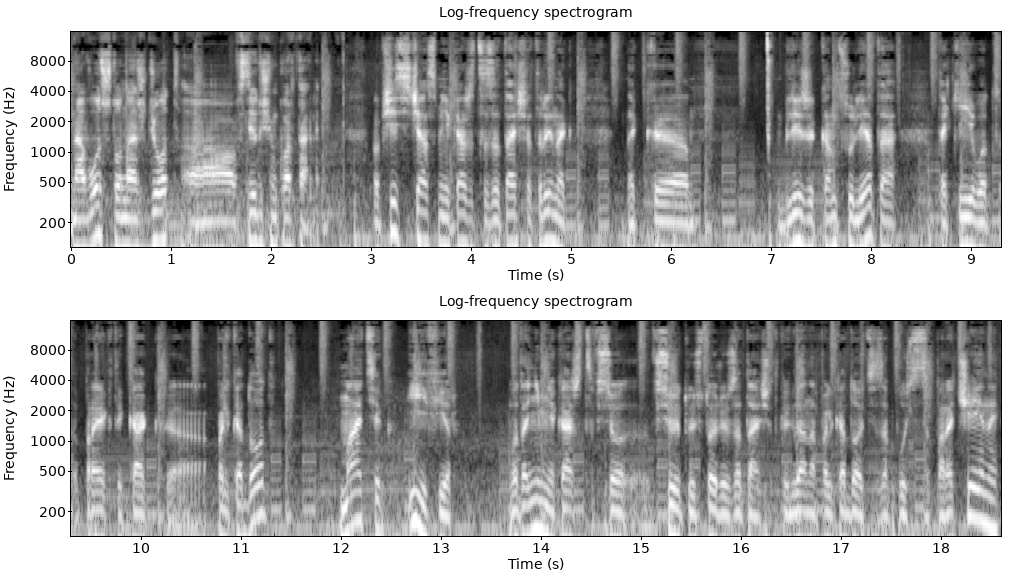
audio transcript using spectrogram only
на вот что нас ждет в следующем квартале. Вообще сейчас, мне кажется, затащат рынок к, э, ближе к концу лета такие вот проекты, как э, Polkadot, Matic и Эфир. Вот они, мне кажется, все, всю эту историю затащат. Когда на Polkadot запустятся парачейны,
